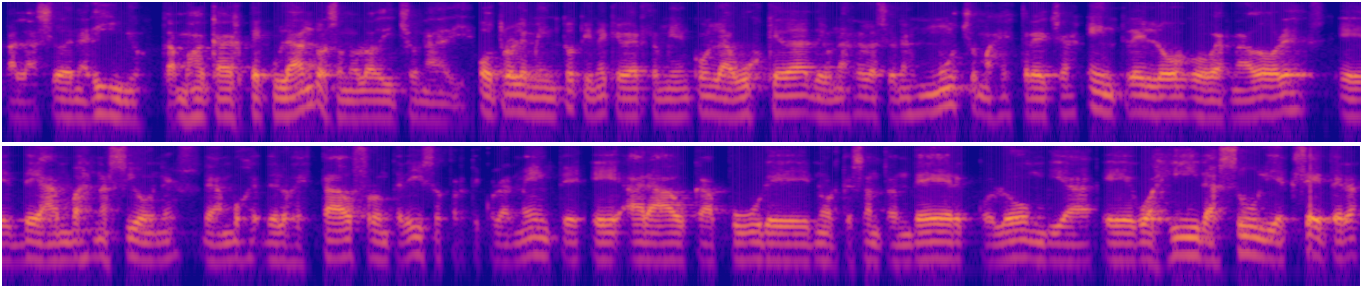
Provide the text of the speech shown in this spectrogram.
Palacio de Nariño. Estamos acá especulando, eso no lo ha dicho nadie. Otro elemento tiene que ver también con la búsqueda de unas relaciones mucho más estrechas entre los gobernadores eh, de ambas naciones, de ambos de los estados fronterizos particularmente, eh, Arauca, Apure, Norte Santander, Colombia, eh, Guajira, Zulia, etcétera,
